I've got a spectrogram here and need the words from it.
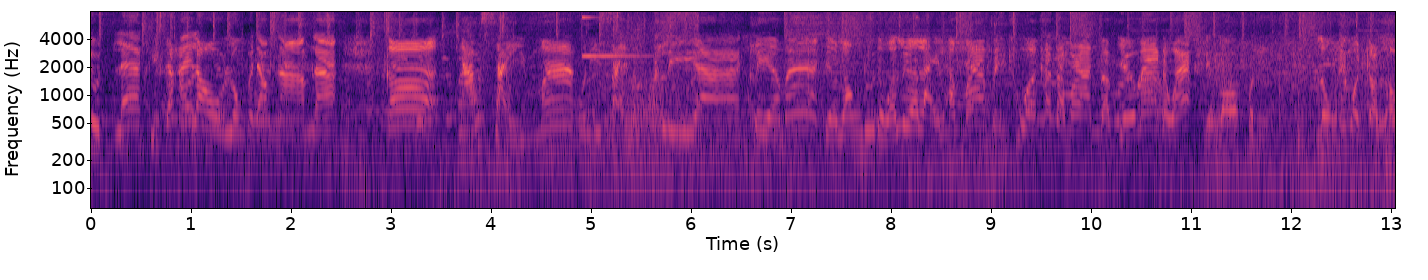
จุดแรกที่จะให้เราลงไปดำน้ำแล้ว ก็น้ำใสมากวันนี้ใสแบบเคลียร์เคลียร์มาก เดี๋ยวลองดูแต่ว่าเรือไหลลำมากเป็นทัวร์คาตามารันแบบเยอะมากแต่ว่า เดี๋ยวรอคนลงให้หมดก่อนเรา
